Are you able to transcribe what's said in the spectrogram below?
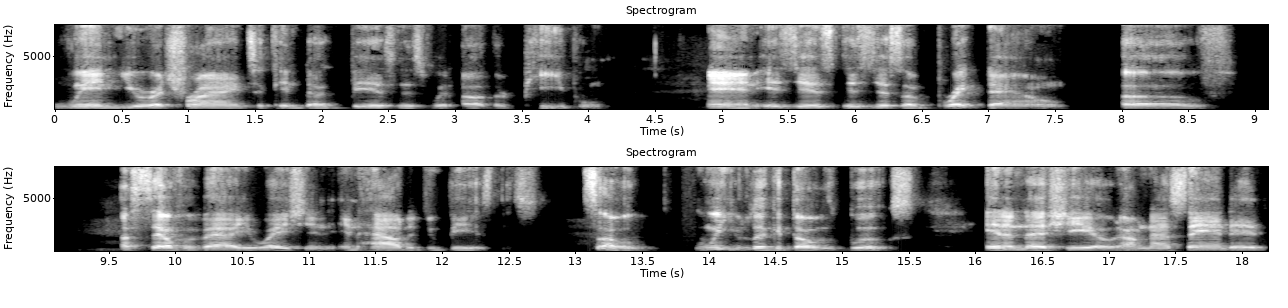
when you're trying to conduct business with other people and it's just it's just a breakdown of a self-evaluation and how to do business so when you look at those books in a nutshell i'm not saying that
